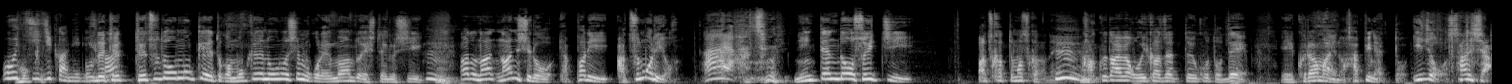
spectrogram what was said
おうち時間でですで、かて鉄道模型とか模型の卸もこれ M&A してるし、あとな、何しろ、やっぱり、あつ森よ。あら。つまり、任天堂スイッチ扱ってますからね。拡大は追い風ということで、えー、蔵前のハピネット、以上3社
